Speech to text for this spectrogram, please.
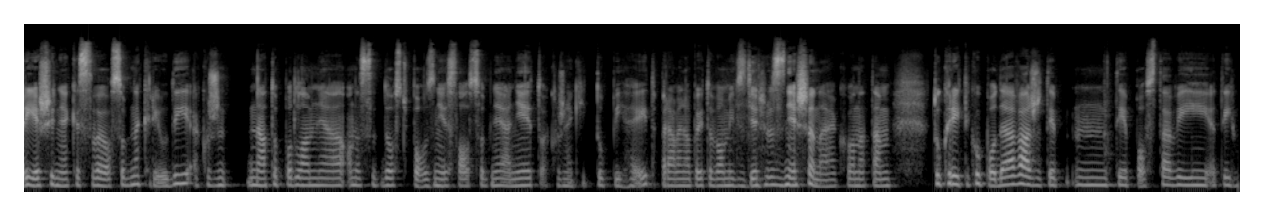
riešiť nejaké svoje osobné krivdy. Akože na to podľa mňa ona sa dosť povzniesla osobne a nie je to akože nejaký tupý hate. Práve naopak je to veľmi vznešené, ako ona tam tú kritiku podáva, že tie, m, mm, tie postavy tých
